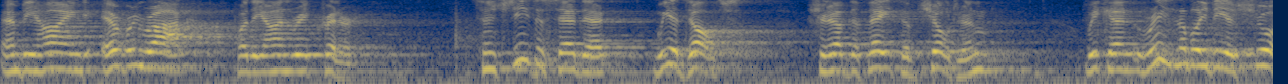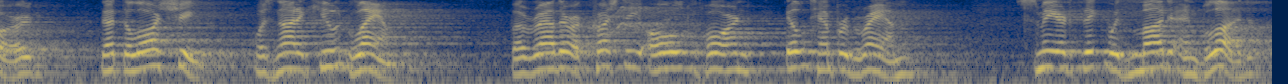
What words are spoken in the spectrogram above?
and behind every rock for the ornery critter. Since Jesus said that we adults should have the faith of children, we can reasonably be assured that the lost sheep was not a cute lamb, but rather a crusty, old, horned, ill tempered ram, smeared thick with mud and blood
